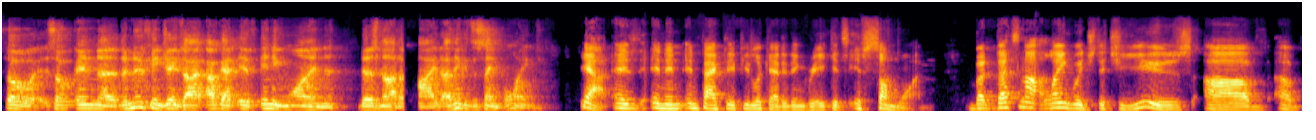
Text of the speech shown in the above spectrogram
So so in uh, the New King James, I, I've got if anyone does not abide. I think it's the same point. Yeah, and in, in fact, if you look at it in Greek, it's if someone. But that's not language that you use of of,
